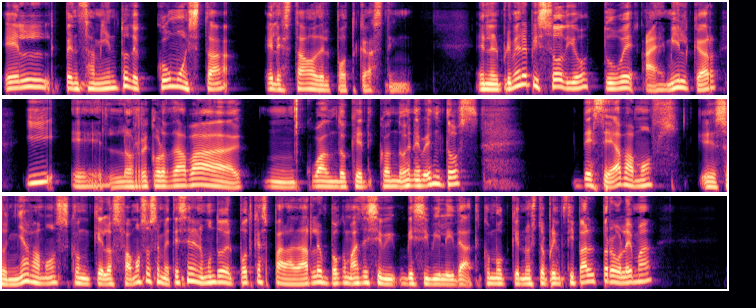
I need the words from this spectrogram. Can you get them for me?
el pensamiento de cómo está el estado del podcasting. En el primer episodio tuve a Emilcar y eh, lo recordaba mm, cuando, que, cuando en eventos deseábamos, eh, soñábamos con que los famosos se metiesen en el mundo del podcast para darle un poco más de visibilidad. Como que nuestro principal problema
